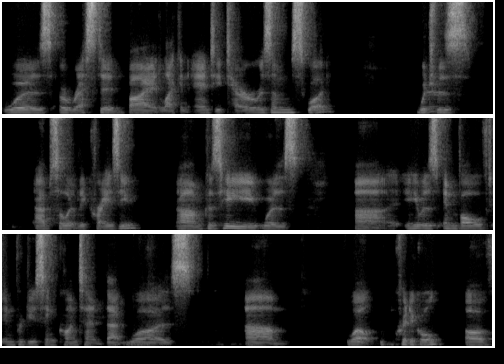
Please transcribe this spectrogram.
was arrested by like an anti-terrorism squad, which Yeah. was absolutely crazy because he was uh, he was involved in producing content that was um, well critical of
